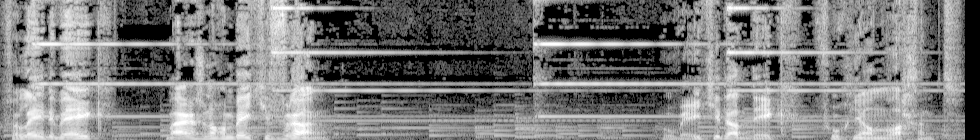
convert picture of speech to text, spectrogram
Verleden week waren ze nog een beetje wrang. Hoe weet je dat, Dick? vroeg Jan lachend.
